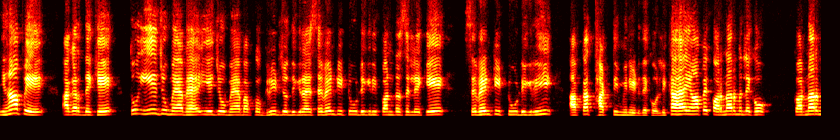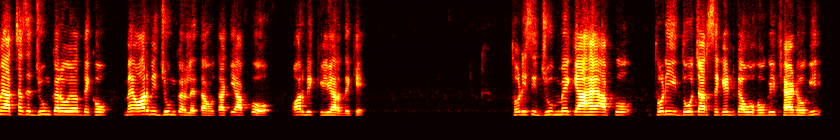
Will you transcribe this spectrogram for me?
यहाँ पे अगर देखे तो ये जो मैप है, ये जो मैप आपको ग्रिड जो दिख रहा है 72 डिग्री पंद्रह से लेके 72 डिग्री आपका 30 मिनट, देखो, लिखा है यहाँ पे कॉर्नर में, देखो, कॉर्नर में अच्छा से जूम करो और देखो, मैं और भी जूम कर लेता हूँ ताकि आपको और भी क्लियर दिखे। थोड़ी सी जूम में क्या है आपको, थोड़ी दो चार सेकेंड का वो होगी, फैट होगी,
